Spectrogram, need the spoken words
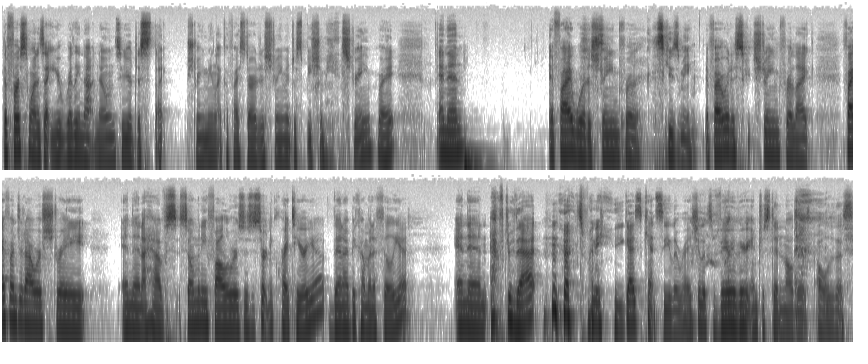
the first one is that you're really not known, so you're just like streaming. Like if I started a stream, it'd just be Shamian stream, right? And then if I were to stream for, excuse me, if I were to sc- stream for like 500 hours straight, and then I have s- so many followers, there's a certain criteria, then I become an affiliate. And then after that, that's funny. You guys can't see Lorraine. She looks very, very interested in all this, all of this.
